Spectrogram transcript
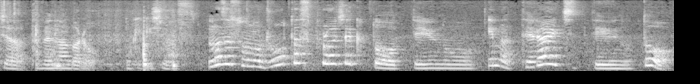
じゃあ食べながらお聞きします。まずそのロータスプロジェクトっていうのを今寺市っていうのと,、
